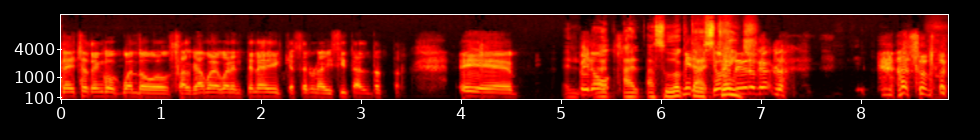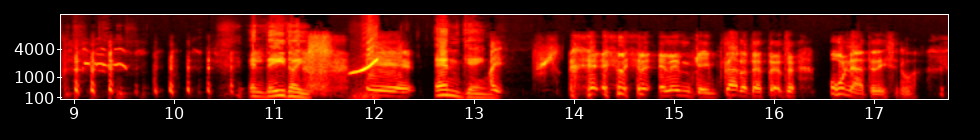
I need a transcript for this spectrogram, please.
de hecho tengo cuando salgamos de la cuarentena hay que hacer una visita al doctor. Eh, El- Pero, a, a- a su Doctor mira, Strange. primero que lo- a su doctor- El dedito ahí. eh, Endgame. Ay. el, endgame, claro, te- te- te- una te dice nomás.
